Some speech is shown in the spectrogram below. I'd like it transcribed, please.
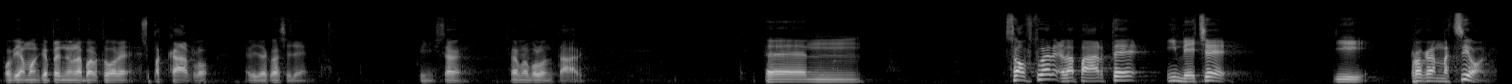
proviamo anche a prendere un laboratorio, spaccarlo e vedere cosa c'è dentro quindi servono volontari. Ehm, software è la parte invece di programmazione.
